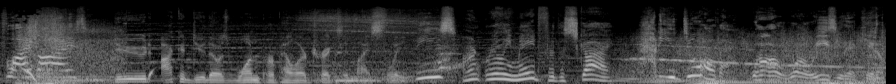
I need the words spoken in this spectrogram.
flybys. And Dude, I could do those one propeller tricks in my sleep. these aren't really made for the sky. How do you do all that? Whoa, whoa, easy there, kiddo.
